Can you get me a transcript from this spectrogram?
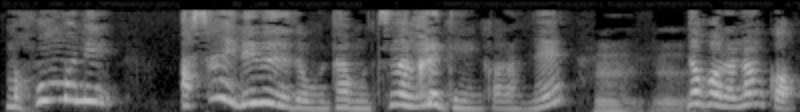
まあほんまに浅いレベルでも多分繋がれてへんからね。うんうん。だからなんか、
